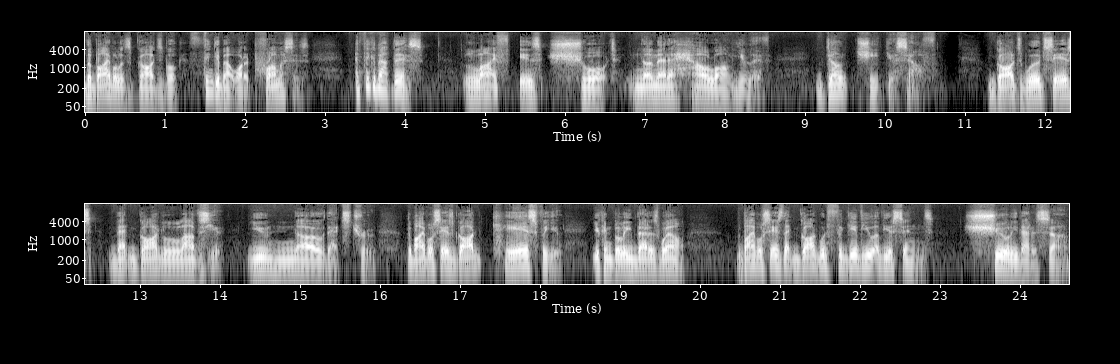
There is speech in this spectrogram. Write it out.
The Bible is God's book. Think about what it promises. And think about this. Life is short, no matter how long you live. Don't cheat yourself. God's word says that God loves you. You know that's true. The Bible says God cares for you. You can believe that as well. The Bible says that God would forgive you of your sins. Surely that is so.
